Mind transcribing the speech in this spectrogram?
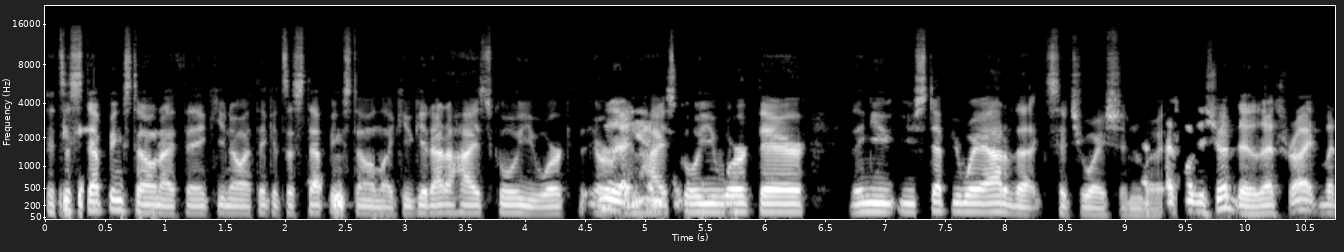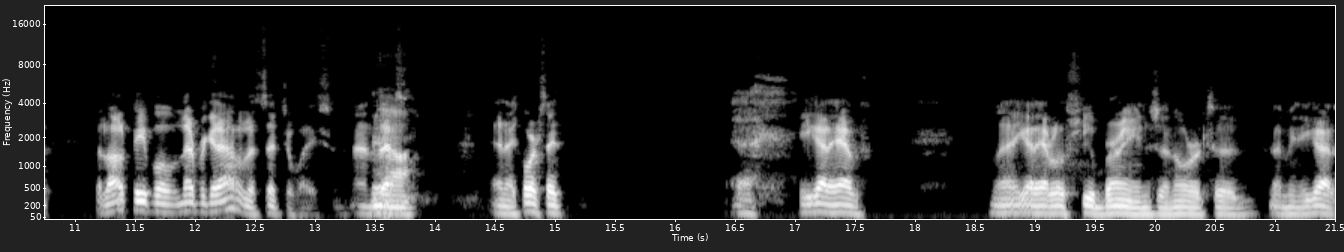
It's You a stepping stone, I think. You know, I think it's a stepping stone. Like you get out of high school, you work, or Yeah, in yeah. high school, you work there. Then you you step your way out of that situation. But That's what you should do. That's right. But, but a lot of people never get out of the situation, and yeah, that's, and of course they, uh, you got to have, well, you got to have those few brains in order to. I mean, you got,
